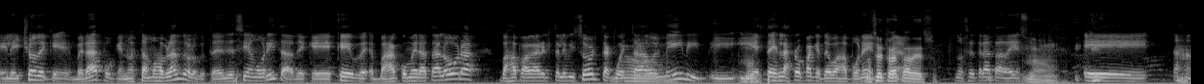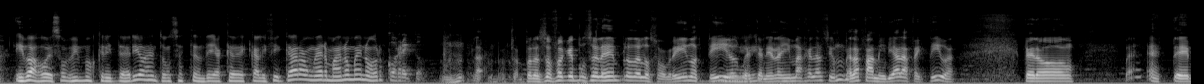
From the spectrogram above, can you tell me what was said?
el hecho de que, ¿verdad? Porque no estamos hablando de lo que ustedes decían ahorita, de que es que vas a comer a tal hora, vas a pagar el televisor, te acuestas a dormir y, esta es la ropa que te vas a poner. No se trata de eso. No se trata de eso. Eh, y bajo esos mismos criterios, entonces tendrías que descalificar a un hermano menor. Correcto. Ah, por eso fue que puse el ejemplo de los sobrinos, tíos, que tenían la misma relación, ¿verdad? Familiar, afectiva. Pero este,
